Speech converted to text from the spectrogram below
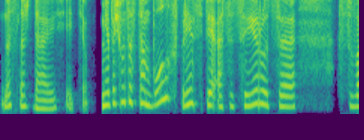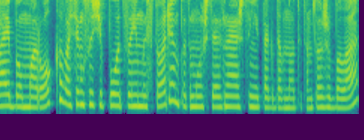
наслаждаюсь этим. Мне почему-то Стамбул, в принципе, ассоциируется с вайбом Марокко, во всяком случае, по твоим историям, потому что я знаю, что не так давно ты там тоже была.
